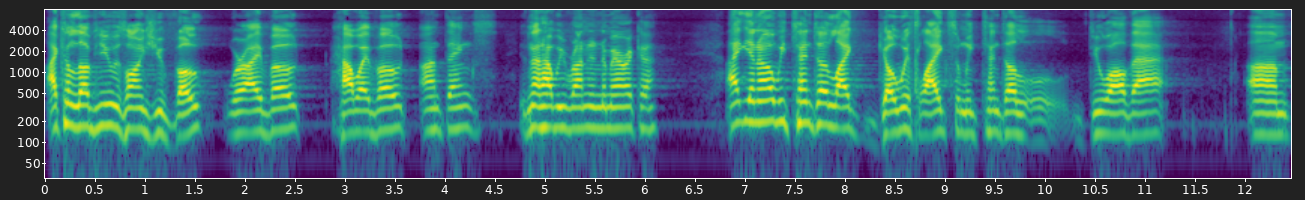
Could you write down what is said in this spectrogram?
I can love you as long as you vote where I vote, how I vote on things. Isn't that how we run in America? I, you know, we tend to like go with likes and we tend to do all that. Um,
